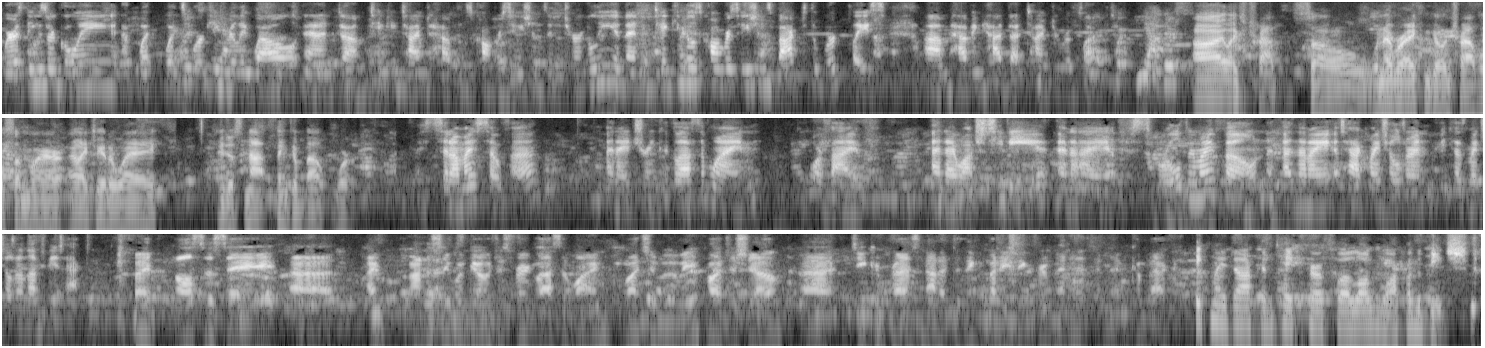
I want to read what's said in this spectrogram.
where things are going, what what's working really well, and um, taking time to have those conversations internally, and then taking those conversations back to the workplace, um, having had that time to reflect. I like to travel. So whenever I can go and travel somewhere, I like to get away and just not think about work. I sit on my sofa and I drink a glass of wine or five and I watch TV and I scroll through my phone and then I attack my children because my children love to be attacked. I'd also say uh, I honestly would go just for a glass of wine, watch a movie, watch a show, uh, decompress, not have to think about anything for a minute, and then come back. Take my dog and take her for a long walk on the beach.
